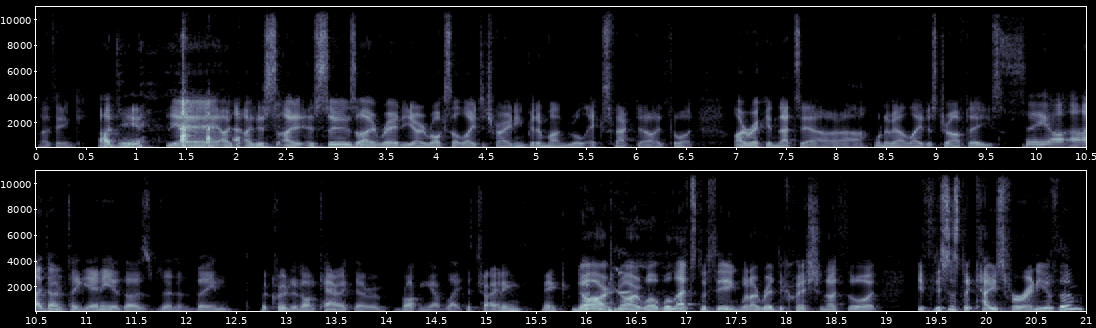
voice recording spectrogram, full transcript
I think. Oh dear. Yeah, I, I just I, as soon as I read you know rocks up late to training, bit of mongrel, X Factor, I thought I reckon that's our uh, one of our latest draftees. See, I, I don't think any of those that have been recruited on character are rocking up late to training, Nick. No, no. Well, well, that's the thing. When I read the question, I thought if this is the case for any of them,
